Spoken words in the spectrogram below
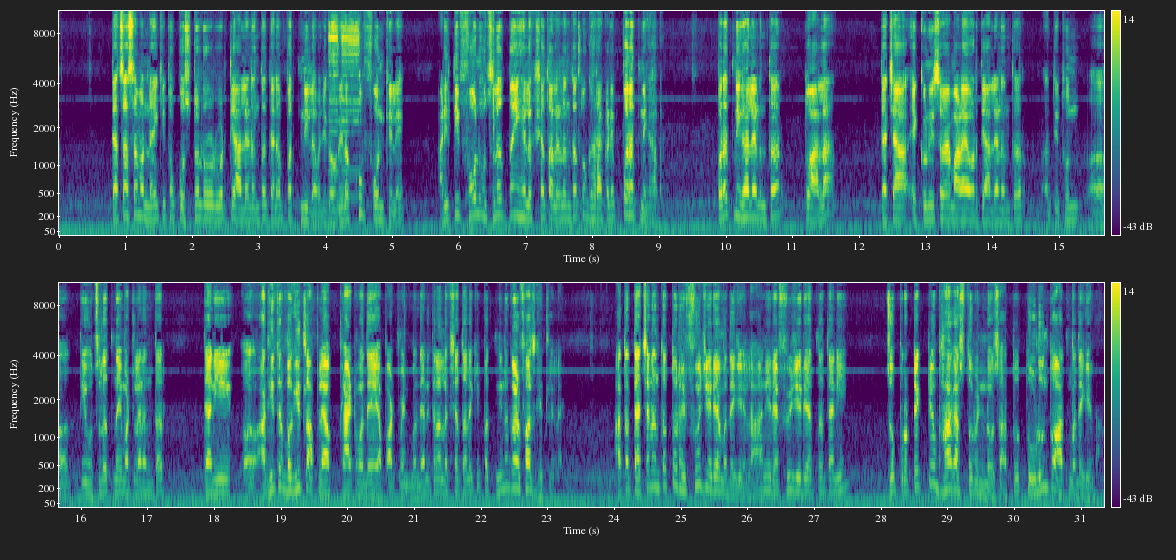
त्याचं असं म्हणणं आहे की तो कोस्टल रोडवरती आल्यानंतर त्यानं पत्नीला म्हणजे गौरीला खूप फोन केले आणि ती फोन उचलत नाही हे लक्षात आल्यानंतर तो घराकडे परत निघाला. परत निघाल्यानंतर तो आला त्याच्या एकोणीसाव्या माळ्यावरती आल्यानंतर तिथून ती उचलत नाही म्हटल्यानंतर त्यांनी आधी तर बघितलं आपल्या फ्लॅटमध्ये अपार्टमेंटमध्ये आणि त्याला लक्षात आलं की पत्नीनं गळफास घेतलेला आहे. आता त्याच्यानंतर तो रेफ्यूज एरियामध्ये गेला आणि रेफ्यूज एरियातनं त्यांनी जो प्रोटेक्टिव्ह भाग असतो विंडोचा तो तोडून तो आतमध्ये गेला.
